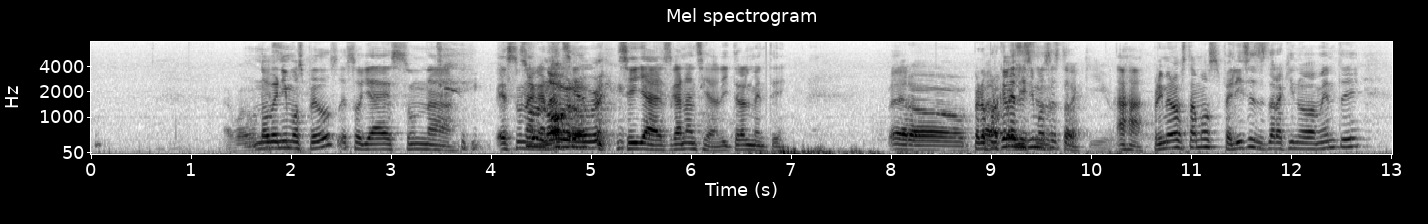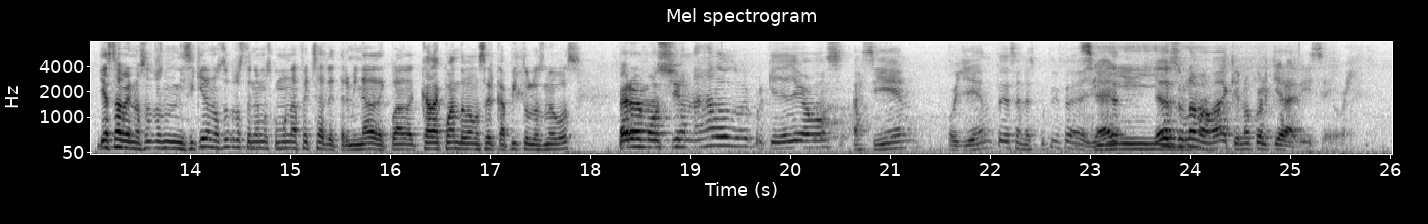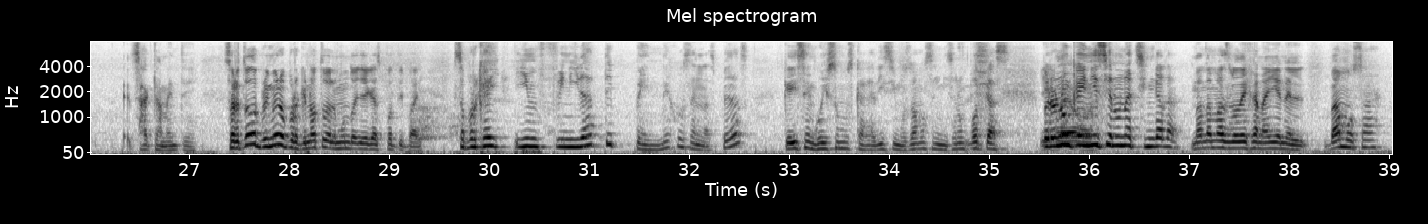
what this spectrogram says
No venimos sí. pedos, eso ya es una es una un ganancia. logro, sí, ya es ganancia, literalmente. Pero. Pero ¿por qué les hicimos esto? aquí. Ajá, primero estamos felices de estar aquí nuevamente. Ya saben, nosotros ni siquiera nosotros tenemos como una fecha determinada de cua- cada cuándo vamos a hacer capítulos nuevos. Pero emocionados, güey, porque ya llegamos a 100 oyentes en Spotify. Ya, Sí. es, ya es una mamada que no cualquiera dice, güey. Exactamente. Sobre todo primero porque no todo el mundo llega a Spotify. O sea, porque hay infinidad de pendejos en las pedas que dicen, güey, somos cagadísimos, vamos a iniciar un podcast. Pero nunca inician una chingada. Nada más lo dejan ahí en el, vamos a...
